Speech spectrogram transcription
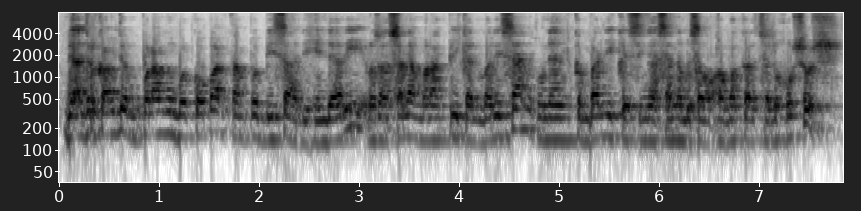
Di antara itu perang berkobar tanpa bisa dihindari Rasulullah SAW merapikan barisan Kemudian kembali ke singgah sana bersama Abu Bakar secara khusus.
